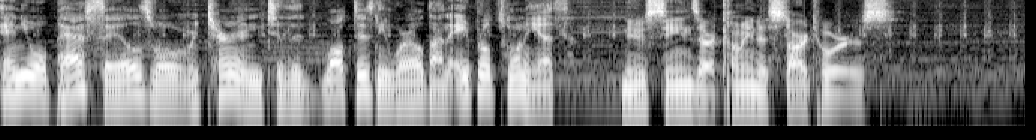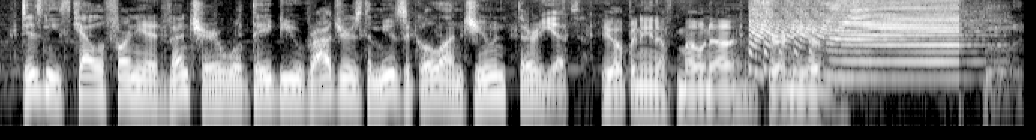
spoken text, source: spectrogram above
Annual pass sales will return to the Walt Disney World on April 20th. New scenes are coming to Star Tours. Disney's California Adventure will debut Rogers the Musical on June 30th. The opening of Mona, Journey of The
